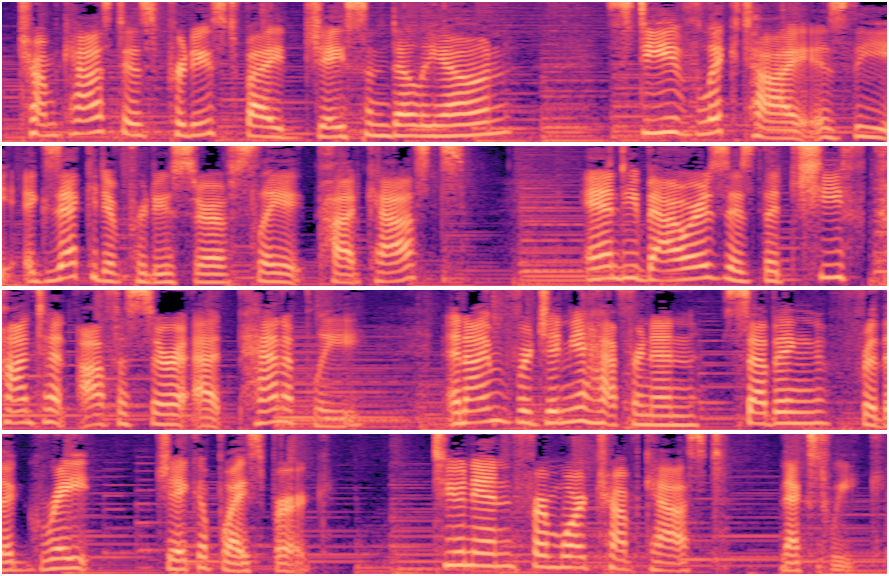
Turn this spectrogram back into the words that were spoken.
Trumpcast is produced by Jason DeLeon. Steve Lickteig is the executive producer of Slate Podcasts. Andy Bowers is the chief content officer at Panoply. And I'm Virginia Heffernan, subbing for the great Jacob Weisberg. Tune in for more Trumpcast next week.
